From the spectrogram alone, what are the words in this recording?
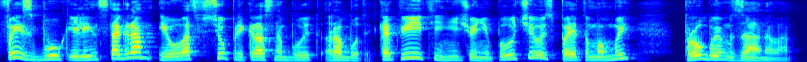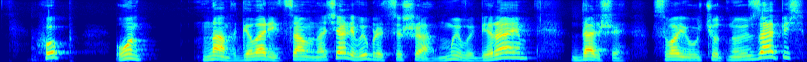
Facebook или Instagram, и у вас все прекрасно будет работать. Как видите, ничего не получилось, поэтому мы пробуем заново. Хоп, он нам говорит в самом начале выбрать США. Мы выбираем. Дальше свою учетную запись.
